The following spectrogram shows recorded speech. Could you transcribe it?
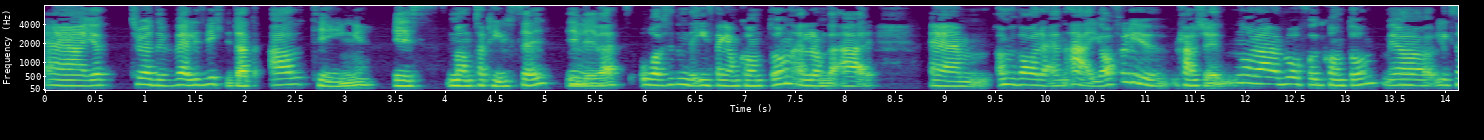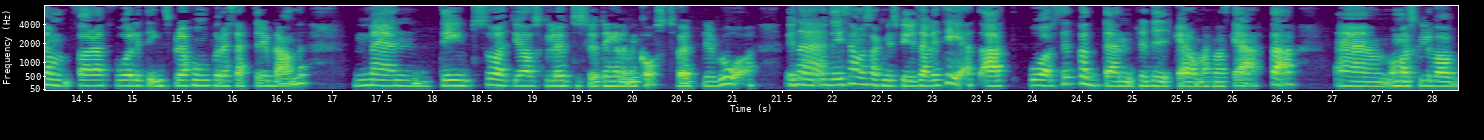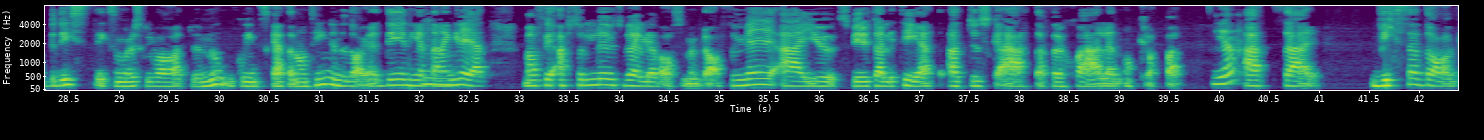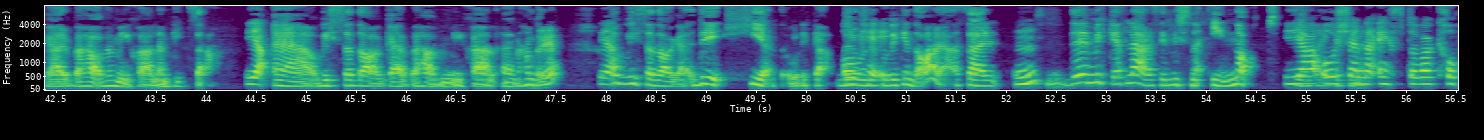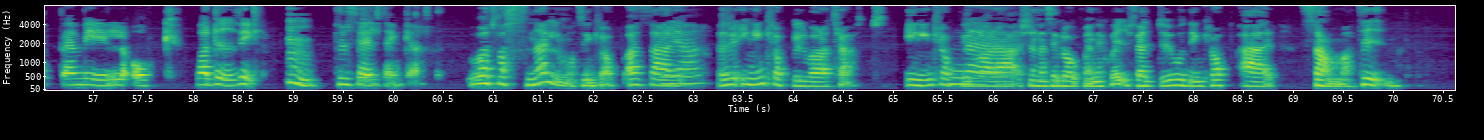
Eh, jag tror att det är väldigt viktigt att allting i, man tar till sig i Mm. livet, oavsett om det är Instagramkonton eller om det är Um, ja, men vad det än är. Jag följer ju kanske några raw food-konton men jag, liksom, för att få lite inspiration på recepter ibland. Men det är inte så att jag skulle utesluta hela min kost för att bli raw. Utan, och det är samma sak med spiritualitet. Att oavsett vad den predikar om att man ska äta. Um, om man skulle vara buddhist liksom, och det skulle vara att du är munk och inte ska äta någonting under dagen. Det är en helt Mm. annan grej. att Man får absolut välja vad som är bra. För mig är ju spiritualitet att du ska äta för själen och kroppen. Ja. Att så här, vissa dagar behöver min själ en pizza. Ja. Eh, och vissa dagar behöver min själ en hamburgare. Ja. Och vissa dagar, det är helt olika beroende Okej. på vilken dag det är. Så här, Mm. Det är mycket att lära sig lyssna inåt. Ja, och känna efter vad kroppen vill och vad du vill Mm, precis. helt enkelt. Och att vara snäll mot sin kropp. Att så här, Ja. Jag tror ingen kropp vill vara trött. Ingen kropp vill Nej. vara, känna sig låg på energi för att du och din kropp är samma team.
